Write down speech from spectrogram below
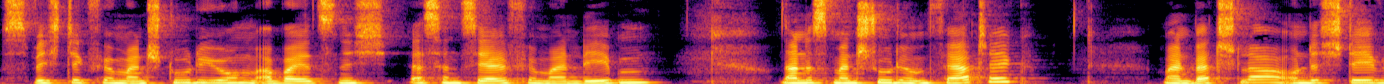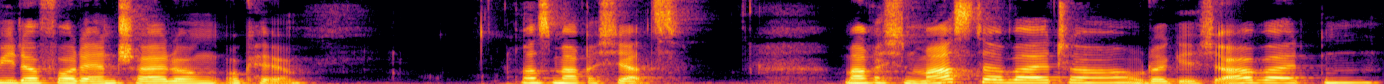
ist wichtig für mein Studium, aber jetzt nicht essentiell für mein Leben. Dann ist mein Studium fertig, mein Bachelor, und ich stehe wieder vor der Entscheidung, okay, was mache ich jetzt? Mache ich einen Master weiter oder gehe ich arbeiten?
